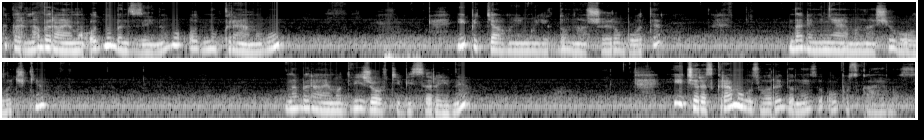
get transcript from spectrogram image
Тепер набираємо одну бензинову, одну кремову і підтягуємо їх до нашої роботи. Далі міняємо наші голочки, набираємо дві жовті бісерини і через кремову згори донизу опускаємось.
